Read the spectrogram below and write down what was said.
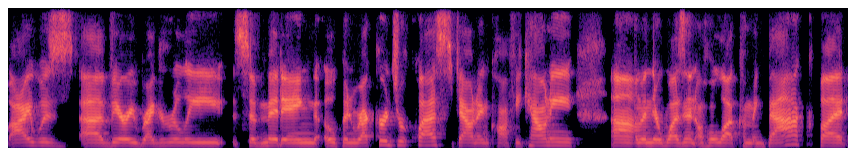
I was uh, very regularly submitting open records requests down in Coffee County, um, and there wasn't a whole lot coming back. But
